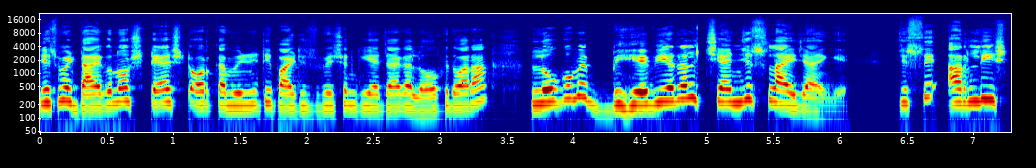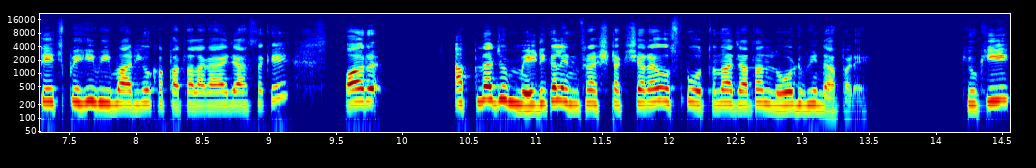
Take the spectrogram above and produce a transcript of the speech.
जिसमें डायग्नोस टेस्ट और कम्युनिटी पार्टिसिपेशन किया जाएगा लोगों के द्वारा. लोगों में बिहेवियरल चेंजेस लाए जाएँगे. जिससे अर्ली स्टेज पे ही बीमारियों का पता लगाया जा सके और अपना जो मेडिकल इंफ्रास्ट्रक्चर है उस पर उतना ज़्यादा लोड भी ना पड़े। क्योंकि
